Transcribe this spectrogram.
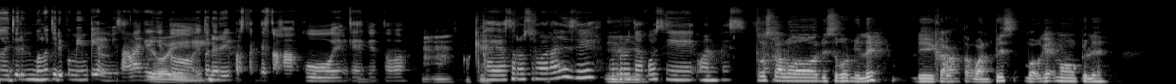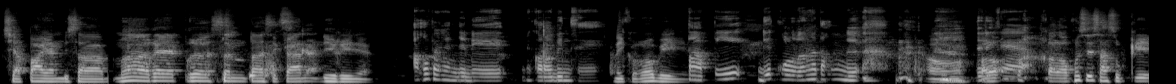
ngajarin banget jadi pemimpin misalnya kayak gitu Yoi. itu dari perspektif kakakku yang kayak gitu Mm-mm. Oke. kayak seru-seruan aja sih Iya, menurut iya. aku si One Piece Terus kalau disuruh milih di karakter One Piece, Mbok Ge mau pilih siapa yang bisa merepresentasikan dirinya? Aku pengen jadi Nico Robin sih. Nico Robin. tapi dia cool banget aku enggak. Oh, Jadi kalau kayak- kalau aku sih Sasuke.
